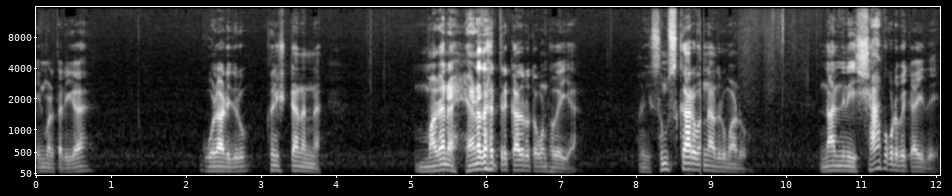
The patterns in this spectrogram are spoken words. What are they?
ಏನು ಮಾಡ್ತಾರೆ ಈಗ? ಗೋಳಾಡಿದರು. ಕನಿಷ್ಠ ನನ್ನ ಮಗನ ಹೆಣದ ಹತ್ತಿರಕ್ಕಾದರೂ ತೊಗೊಂಡು ಹೋಗಯ್ಯ. ಅವನಿಗೆ ಸಂಸ್ಕಾರವನ್ನಾದರೂ ಮಾಡು. ನಾನು ನಿನಗೆ ಶಾಪ ಕೊಡಬೇಕಾಗಿದೆ.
